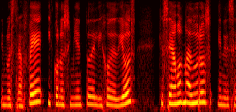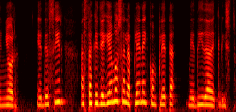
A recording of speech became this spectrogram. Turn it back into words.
en nuestra fe y conocimiento del Hijo de Dios que seamos maduros en el Señor, es decir, hasta que lleguemos a la plena y completa medida de Cristo.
